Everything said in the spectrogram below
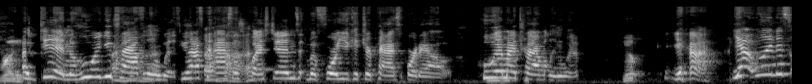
Right Again, who are you Uh-huh. traveling with? You have to ask those Uh-huh. questions before you get your passport out. Who am I traveling with? Yep. Yeah. Yeah. Well, and it's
